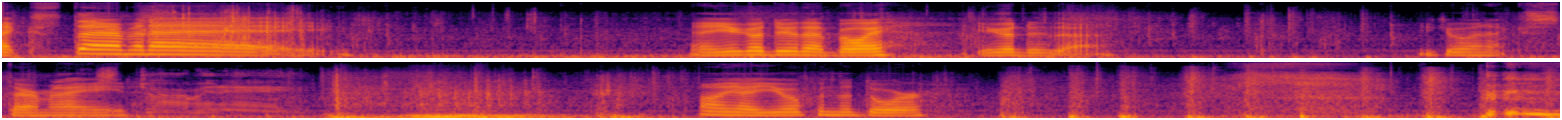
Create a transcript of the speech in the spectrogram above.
Exterminate. Yeah, you go do that, boy. You go do that. You go and exterminate. Exterminate. Oh yeah, you open the door. Did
